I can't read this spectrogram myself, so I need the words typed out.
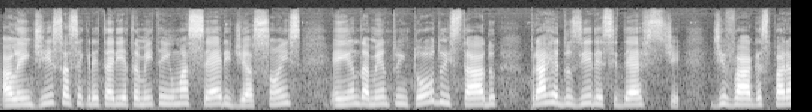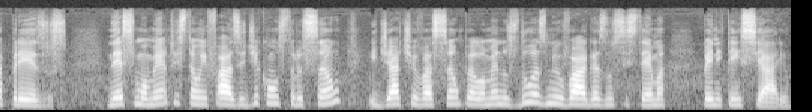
Além disso, a Secretaria também tem uma série de ações em andamento em todo o estado para reduzir esse déficit de vagas para presos. Nesse momento, estão em fase de construção e de ativação pelo menos duas mil vagas no sistema penitenciário.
